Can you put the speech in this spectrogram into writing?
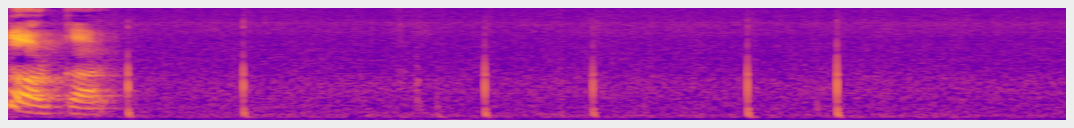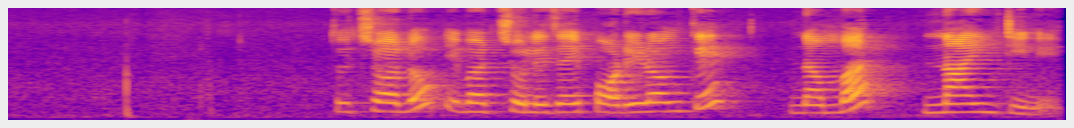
দরকার। তো চলো, এবার চলে যাই পরের অঙ্কে, নাম্বার নাইনটিনে।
